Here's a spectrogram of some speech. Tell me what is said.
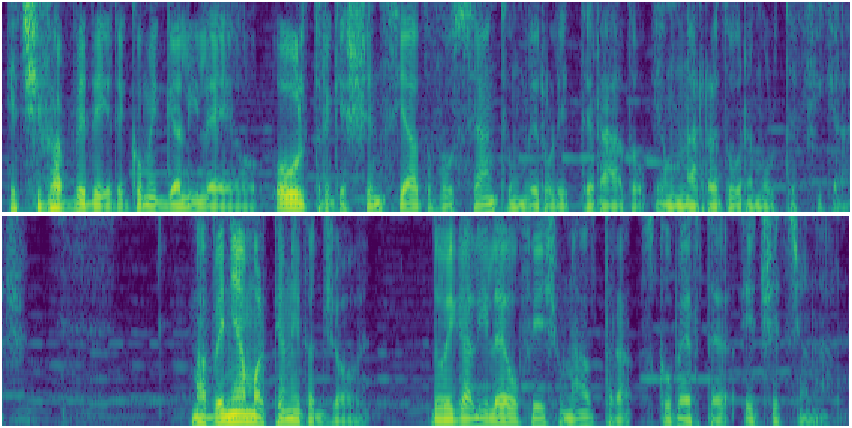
e ci fa vedere come Galileo, oltre che scienziato, fosse anche un vero letterato e un narratore molto efficace. Ma veniamo al pianeta Giove, dove Galileo fece un'altra scoperta eccezionale.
